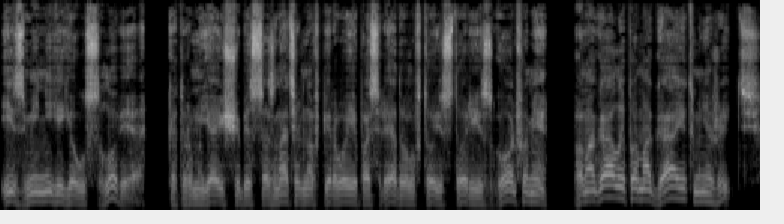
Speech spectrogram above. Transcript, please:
измени ее условия», которому я еще бессознательно впервые последовал в той истории с гольфами, помогал и помогает мне жить.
